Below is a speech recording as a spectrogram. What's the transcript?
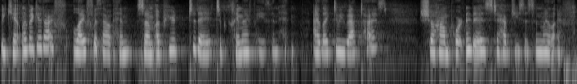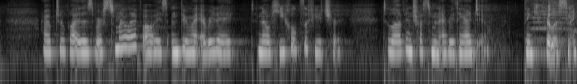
We can't live a good life without him, so I'm up here today to proclaim my faith in him. I'd like to be baptized, show how important it is to have Jesus in my life. I hope to apply this verse to my life always and through my everyday to know he holds the future, to love and trust him in everything I do. Thank you for listening.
